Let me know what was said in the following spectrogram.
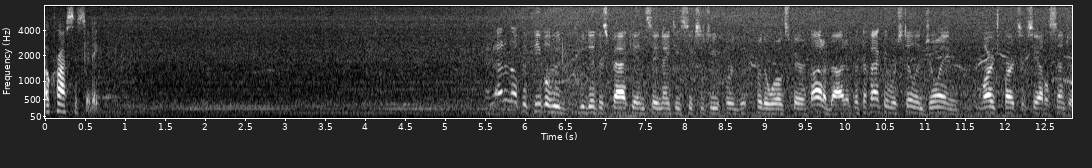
across the city. I don't know if the people who, who did this back in, say, 1962 for the, for the World's Fair thought about it, but the fact that we're still enjoying large parts of Seattle Center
